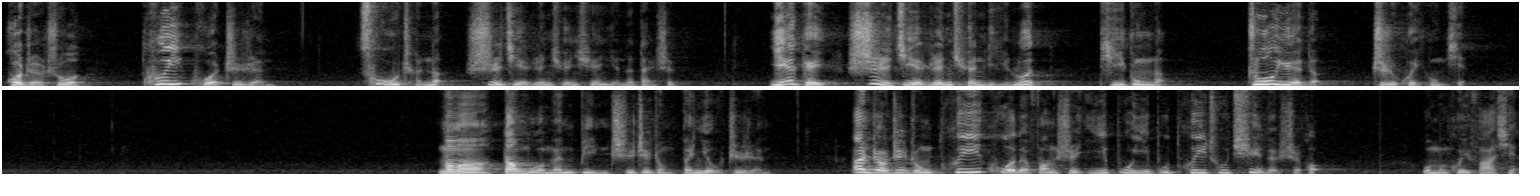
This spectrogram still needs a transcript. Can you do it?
或者说推扩之人，促成了世界人权宣言的诞生，也给世界人权理论提供了卓越的智慧贡献。那么，当我们秉持这种本有之人，按照这种推扩的方式一步一步推出去的时候，我们会发现，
